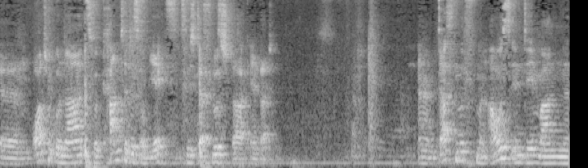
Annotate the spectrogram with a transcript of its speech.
ähm, orthogonal zur Kante des Objekts sich der Fluss stark ändert. Ähm, das nutzt man aus, indem man äh,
